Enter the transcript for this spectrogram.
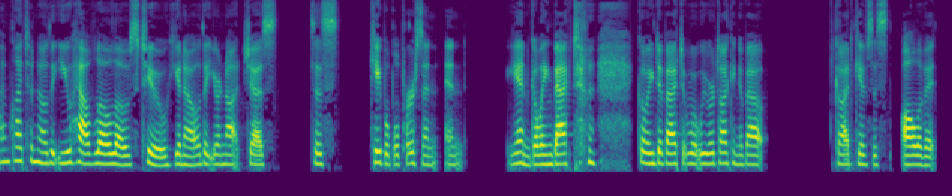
I'm glad to know that you have low lows too, you know, that you're not just this capable person and again going back to going to back to what we were talking about God gives us all of it.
